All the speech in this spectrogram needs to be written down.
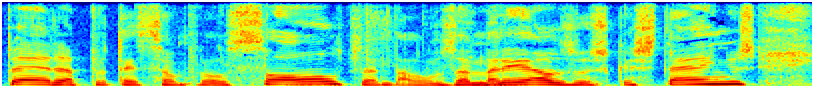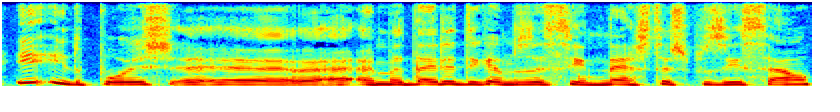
para proteção para o sol, portanto, há uns amarelos, uns castanhos, e, e depois eh, a, a madeira, digamos assim, nesta exposição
